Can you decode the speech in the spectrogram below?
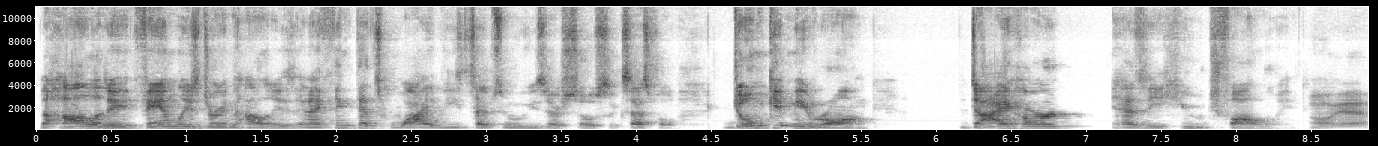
the holiday families during the holidays and i think that's why these types of movies are so successful don't get me wrong die hard has a huge following oh yeah,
